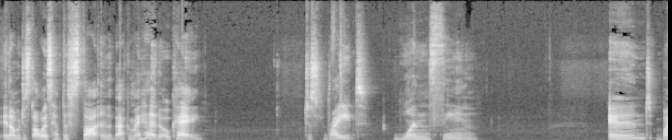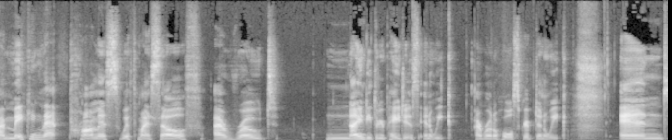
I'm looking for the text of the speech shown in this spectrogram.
And I would just always have this thought in the back of my head okay, just write one scene. And by making that promise with myself, I wrote 93 pages in a week. I wrote a whole script in a week. And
